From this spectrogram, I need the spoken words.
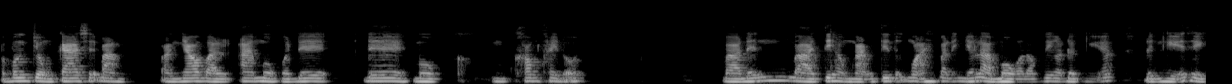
Và vân trùng k sẽ bằng bằng nhau và a1 và d d1 không thay đổi và đến bài tia hồng ngoại và tia tử ngoại các bạn nên nhớ là một là đầu tiên là định nghĩa định nghĩa thì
